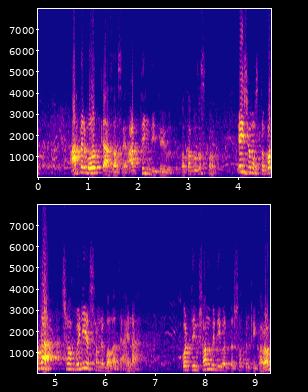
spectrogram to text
না হাতের বহুত কাজ আছে আর্থিং দিতে হইব তো, কথা বুঝছ না? এই সমস্ত কথা সব মিডিয়ার সামনে বলা যায় না। কর্তৃপ সংবিধিবদ্ধ সতর্কীকরণ,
